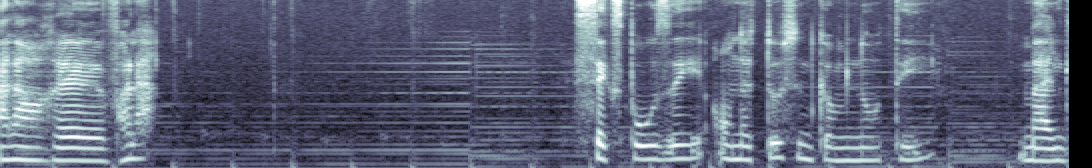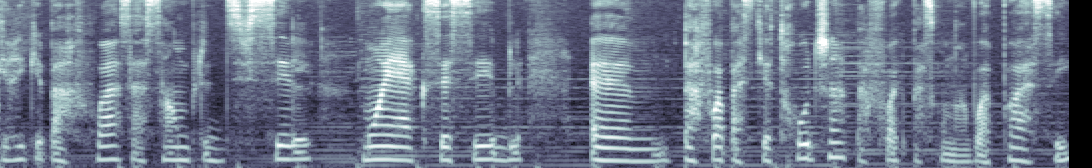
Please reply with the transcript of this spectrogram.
Alors euh, voilà. S'exposer, on a tous une communauté, malgré que parfois ça semble plus difficile, moins accessible, euh, parfois parce qu'il y a trop de gens, parfois parce qu'on n'en voit pas assez.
